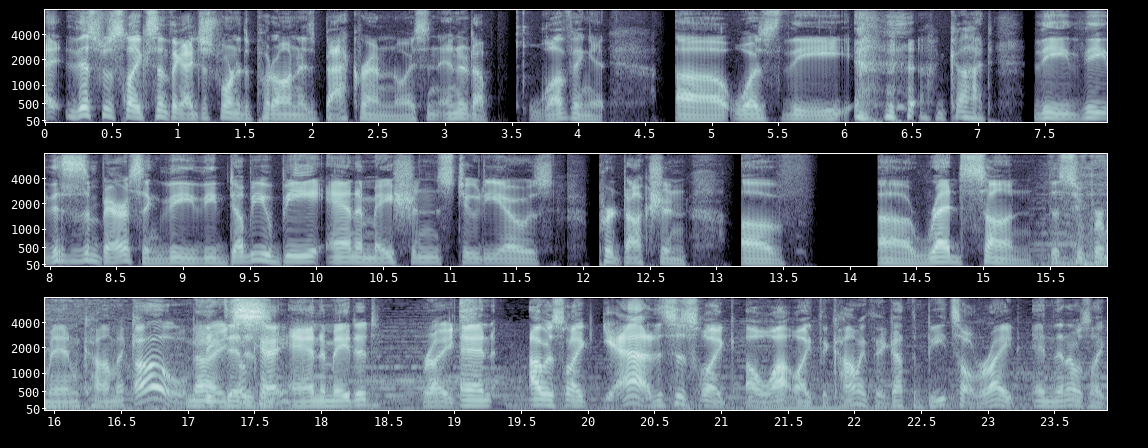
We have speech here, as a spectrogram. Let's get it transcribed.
uh, this was like something I just wanted to put on as background noise and ended up loving it. Uh, was the God the the this is embarrassing the the WB Animation Studios production of uh, Red Son the Superman comic. Oh, they nice. did as Okay. an animated right. and I was like, yeah, this is like a lot like the comic. They got the beats all right. And then I was like,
